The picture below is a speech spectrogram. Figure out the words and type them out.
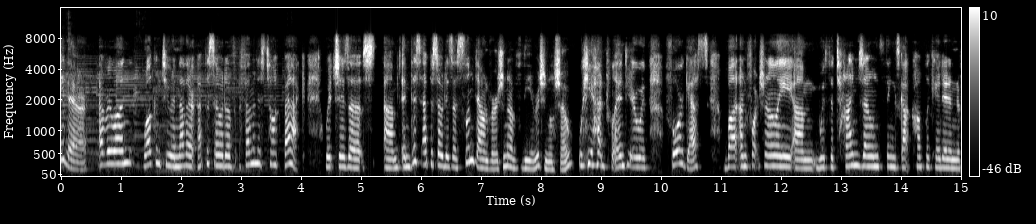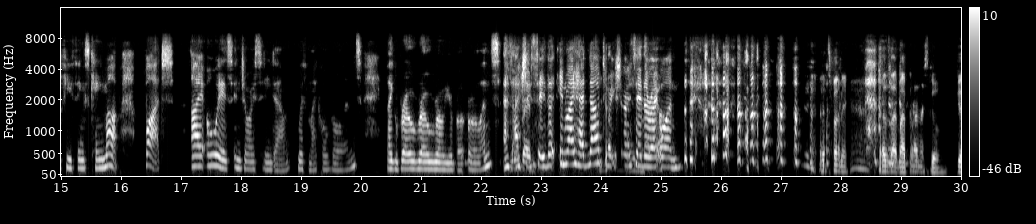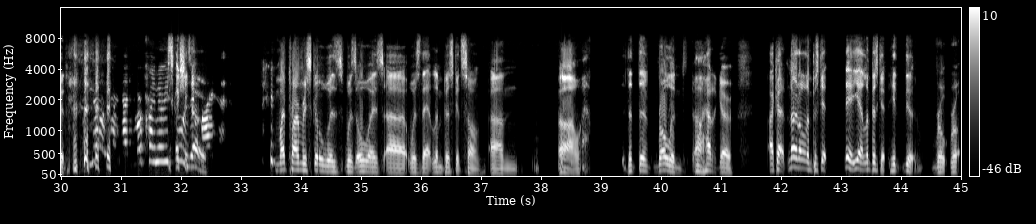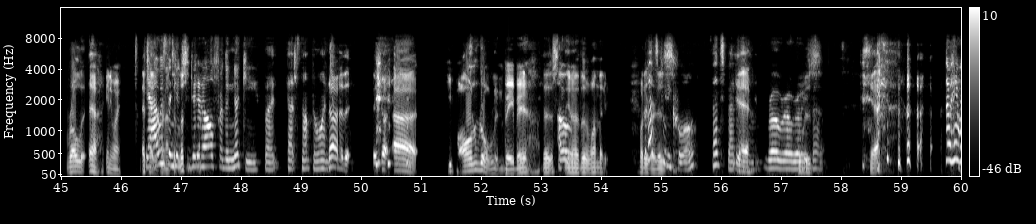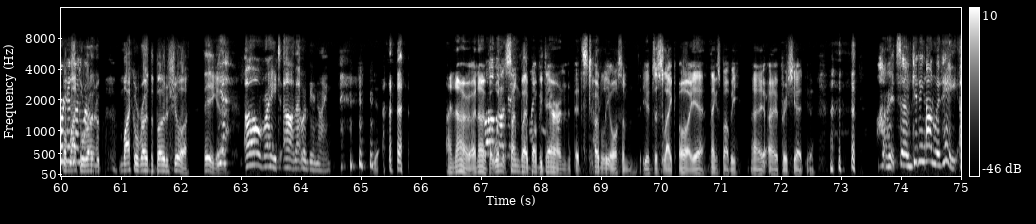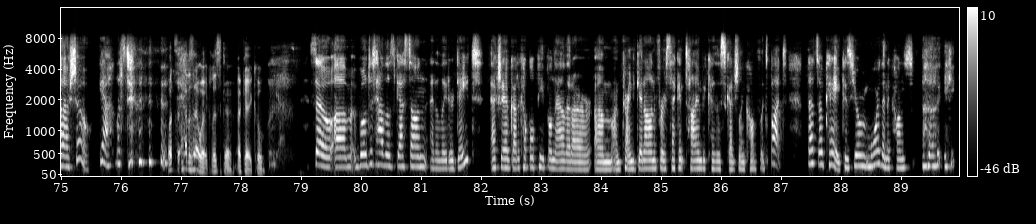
Hey there, everyone. Welcome to another episode of Feminist Talk Back, which is a, um, and this episode is a slimmed down version of the original show. We had planned here with four guests, but unfortunately, um, with the time zones, things got complicated and a few things came up. But I always enjoy sitting down with Michael Rowlands, like row, row, row your boat, Rowlands. I actually say that in my head now to make sure I say the right one. That's funny. That was like my primary school. Good. no, your primary school Actually, is no. my primary school was was always uh was that Limp Bizkit song. Um, oh, the the Roland. Oh, how did it go? I can't. No, not Limp Bizkit. Yeah, yeah, Limp Bizkit. He the ro, ro, roll. Yeah. Anyway. That's yeah, I was thinking she did it all for the nookie, but that's not the one. No, the, they got uh, keep on rolling, baby. This, Oh. you know, the one that well, whatever that's it pretty cool. That's better Yeah. than row, row, row It your boat. Yeah. So hey, we're gonna Michael talk about. rowed Michael rowed the boat ashore. There you go. Yeah. Oh right. Oh, that would be annoying. I know, I know. Well, but when it's sung by Bobby. Darin, it's totally awesome. You're just like, oh yeah, thanks, Bobby. I, I appreciate you. All right. So getting on with hey, uh, show. Yeah, let's do. What's how does that work? Let's go. Okay, cool. So um, we'll just have those guests on at a later date. Actually, I've got a couple of people now that are um, I'm trying to get on for a second time because of scheduling conflicts, but that's okay because you're more than a cons.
